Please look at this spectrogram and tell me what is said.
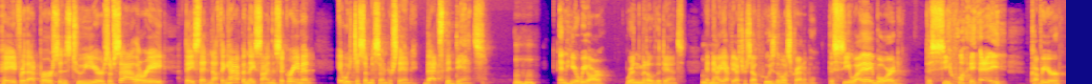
paid for that person's two years of salary. They said nothing happened. They signed this agreement. It was just a misunderstanding. That's the dance. Mm-hmm. And here we are. We're in the middle of the dance. Mm-hmm. And now you have to ask yourself who's the most credible? The CYA board, the CYA cover your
